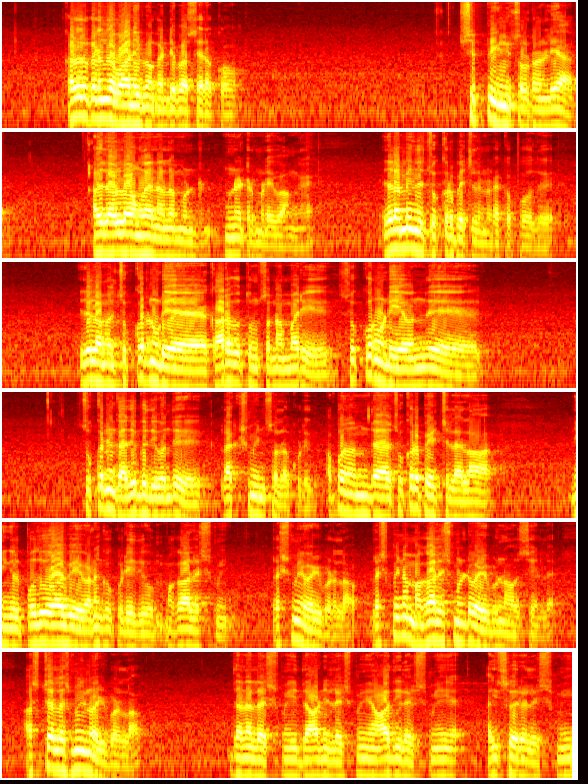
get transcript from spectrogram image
கடல் கடந்த வாணிபம் கண்டிப்பாக சிறக்கும். ஷிப்பிங் சொல்கிறோம் இல்லையா? அதில் உள்ளவங்க நல்ல முன் முன்னேற்றம் அடைவாங்க. இதெல்லாமே இந்த சுக்கர பேச்சில் நடக்க போகுது. இது இல்லாமல் சுக்கரனுடைய காரகத்துவம் சொன்ன மாதிரி சுக்கரனுடைய வந்து சுக்கரனுக்கு அதிபதி வந்து லக்ஷ்மின்னு சொல்லக்கூடியது. அப்போ இந்த சுக்கர பேச்சிலலாம் நீங்கள் பொதுவாகவே வணங்கக்கூடியது மகாலட்சுமி. லட்சுமி வழிபடலாம். லக்ஷ்மினா மகாலட்சுமின்ட்டு வழிபடணும் அவசியம் இல்லை. அஷ்டலட்சுமின்னு வழிபடலாம். தனலட்சுமி தானிலட்சுமி ஆதிலட்சுமி ஐஸ்வர்யலட்சுமி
